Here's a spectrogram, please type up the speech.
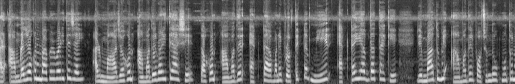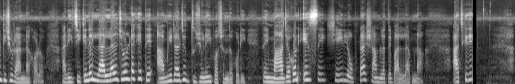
আর আমরা যখন বাপের বাড়িতে যাই, আর মা যখন আমাদের বাড়িতে আসে, তখন আমাদের একটা মানে প্রত্যেকটা মেয়ের একটাই আবদার থাকে যে, মা, তুমি আমাদের পছন্দ মতন কিছু রান্না করো। আর এই চিকেনের লাল লাল ঝোলটা খেতে আমি রাজু দুজনেই পছন্দ করি। তাই মা যখন এসছে, সেই লোভটা সামলাতে পারলাম না। আজকে যে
